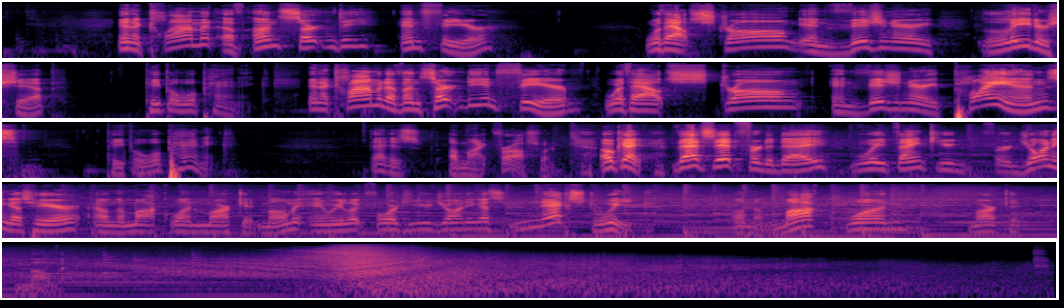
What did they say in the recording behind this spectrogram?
in a climate of uncertainty and fear, without strong and visionary leadership, people will panic. In a climate of uncertainty and fear, without strong and visionary plans, people will panic. That is a Mike Frost one. Okay, that's it for today. We thank you for joining us here on the Mach 1 Market Moment, and we look forward to you joining us next week on the Mach 1 market moment.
